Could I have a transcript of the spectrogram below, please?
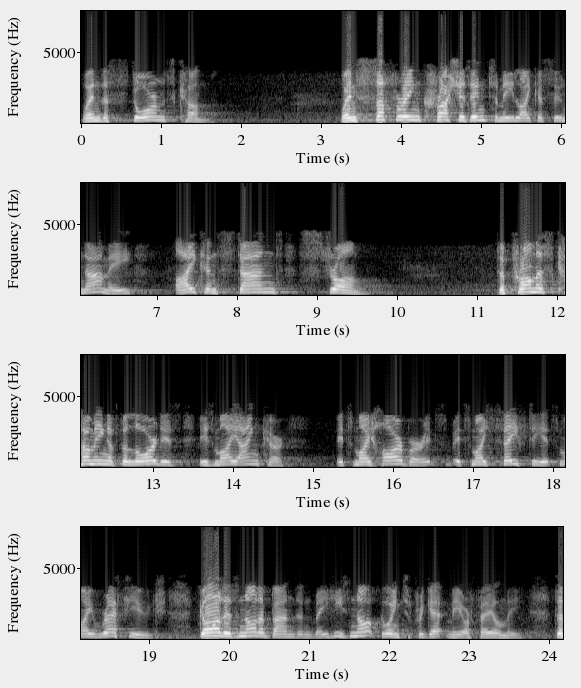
when the storms come. When suffering crashes into me like a tsunami, I can stand strong. The promised coming of the Lord is, is my anchor. It's my harbor. It's, it's my safety. It's my refuge. God has not abandoned me. He's not going to forget me or fail me. The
